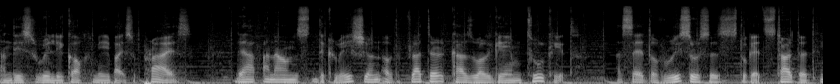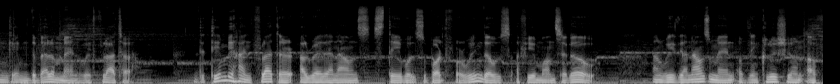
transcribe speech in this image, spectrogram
and this really caught me by surprise, they have announced the creation of the Flutter Casual Game Toolkit, a set of resources to get started in game development with Flutter. The team behind Flutter already announced stable support for Windows a few months ago, and with the announcement of the inclusion of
